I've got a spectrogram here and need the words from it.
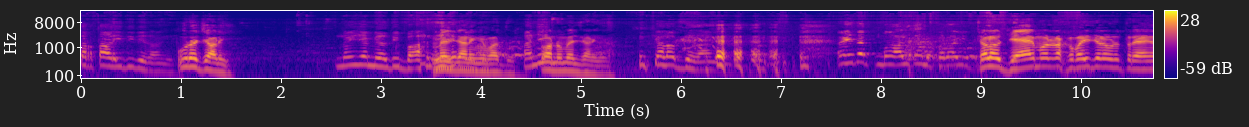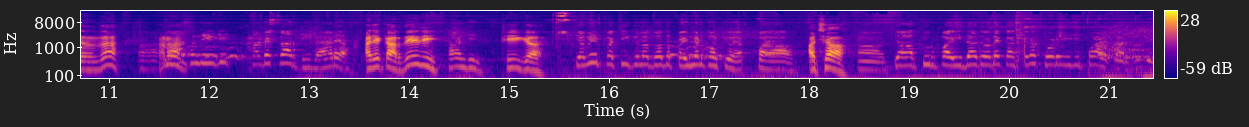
43 ਦੀ ਦੇ ਦਾਂਗੇ। ਪੂਰੇ 40 ਨਹੀਂ ਜੇ ਮਿਲਦੀ ਬਾਹਰ ਨਹੀਂ। ਮਿਲ ਜਾਣਗੇ ਵਾਧੂ। ਹਾਂਜੀ। ਤੁਹਾਨੂੰ ਮਿਲ ਜਾਣਗੀਆਂ। ਚਲੋ ਦੇ ਦਾਂਗੇ। ਅਸੀਂ ਤਾਂ ਮਾਲ ਤੁਹਾਨੂੰ ਪਤਾ ਵੀ ਚਲੋ ਜੈ ਮੁੱਲ ਰੱਖੋ ਬਾਈ ਚਲੋ ਉਹਨੂੰ ਤੁਰਿਆ ਜਾਂਦਾ ਹਨਾ? ਸੰਦੀਪ ਜੀ ਸਾਡੇ ਘਰ ਦੀ ਵਹਿੜ ਆ। ਅਜੇ ਕਰਦੇ ਜੀ? ਹਾਂਜੀ। ਠੀਕ ਆ। 24 25 ਕਿਲੋ ਦੁੱਧ ਪਹਿਲਣ ਚ ਹੋਇਆ ਪਾਇਆ। ਅੱਛਾ। ਹਾਂ ਚਾਰ ਚੂਰ ਪਾਈ ਦਾ ਤੇ ਉਹਦੇ ਕਰਕੇ ਨਾ ਥੋੜੀ ਜਿਹੀ ਭਾਲ ਕਰ ਦਈਏ।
